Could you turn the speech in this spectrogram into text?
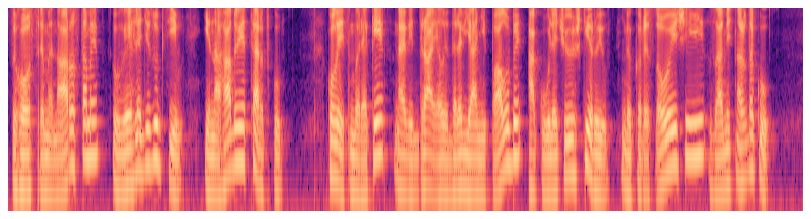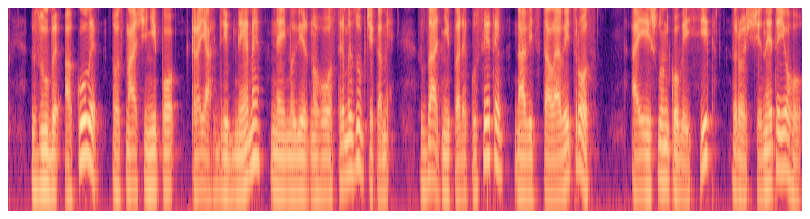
з гострими наростами у вигляді зубців і нагадує тертку. Колись моряки навіть драяли дерев'яні палуби акулячою шкірою, використовуючи її замість наждаку. Зуби акули оснащені по краях дрібними, неймовірно гострими зубчиками, здатні перекусити навіть сталевий трос, а її шлунковий сік розчинити його.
